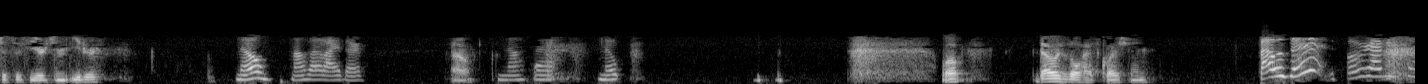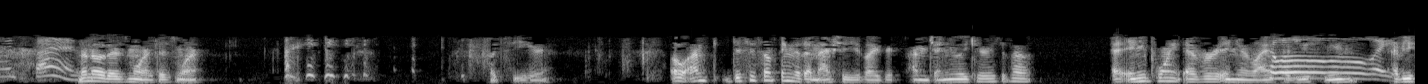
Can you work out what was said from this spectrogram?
just a sea urchin eater. No, not that either. Oh, Not that. Nope. well, that was the last question. That was it. But we're having so much fun. No, no, there's more. There's more. Let's see here. Oh, I'm. This is something that I'm actually like. I'm genuinely curious about. At any point ever in your life, So, have you seen wait. have you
